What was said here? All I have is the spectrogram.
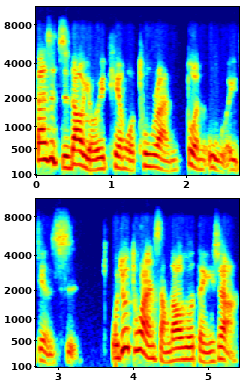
但是直到有一天，我突然顿悟了一件事，我就突然想到说，等一下，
